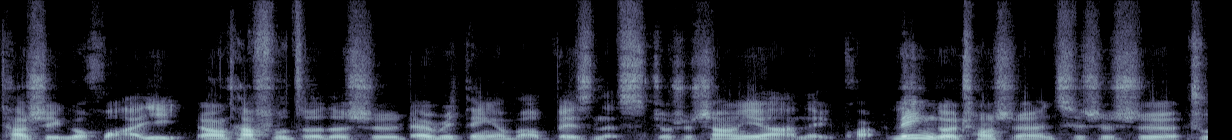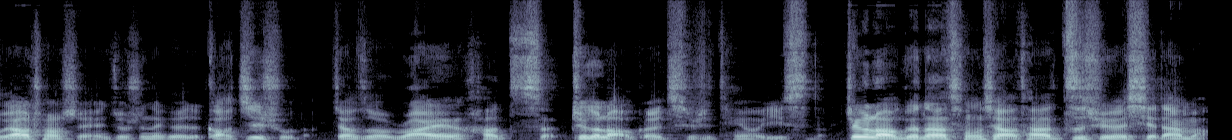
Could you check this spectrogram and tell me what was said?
他是一个华裔，然后他负责的是 everything about business，就是商业啊那一块。另一个创始人其实是主要创始人，就是那个搞技术的，叫做 Ryan Hudson。这个老哥其实挺有意思的。这个老哥呢，从小他自学写代码，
